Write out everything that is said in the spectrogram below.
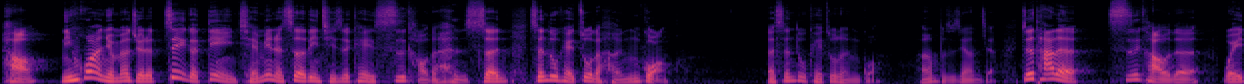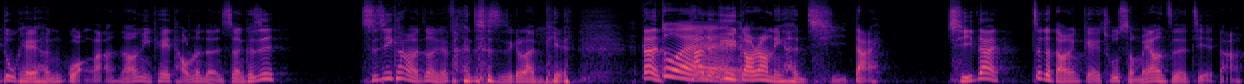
好，你忽然有没有觉得这个电影前面的设定其实可以思考的很深，深度可以做的很广，呃，深度可以做的很广，好像不是这样讲，就是他的。思考的维度可以很广啦，然后你可以讨论的很深，可是实际看完之后，你会发现这只是个烂片。但他的预告让你很期待，期待这个导演给出什么样子的解答。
